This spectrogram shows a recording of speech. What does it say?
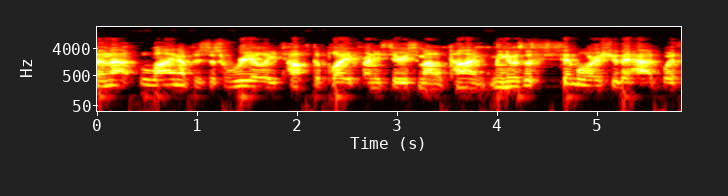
then that lineup is just really tough to play for any serious amount of time. I mean, it was a similar issue they had with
